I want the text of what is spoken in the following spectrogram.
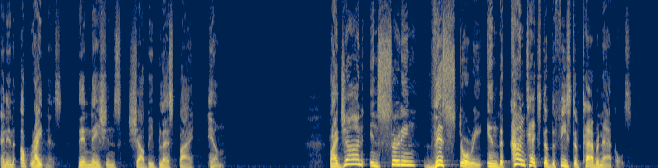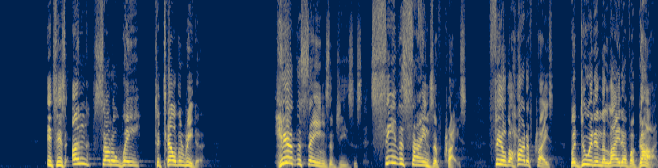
and in uprightness, then nations shall be blessed by him. By John inserting this story in the context of the Feast of Tabernacles, it's his unsubtle way to tell the reader hear the sayings of Jesus, see the signs of Christ, feel the heart of Christ, but do it in the light of a God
